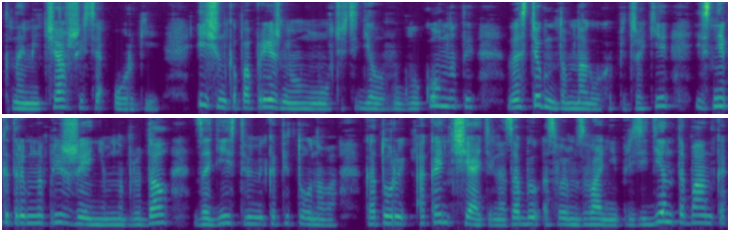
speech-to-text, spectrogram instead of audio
к намечавшейся оргии. Ищенко по-прежнему молча сидел в углу комнаты, в застегнутом наглухо пиджаке и с некоторым напряжением наблюдал за действиями Капитонова, который окончательно забыл о своем звании президента банка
